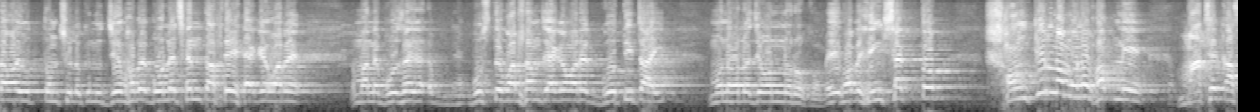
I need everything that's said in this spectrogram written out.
দেওয়াই উত্তম ছিল, কিন্তু যেভাবে বলেছেন তাতে একেবারে মানে বুঝে, বুঝতে পারলাম যে একেবারে গতিটাই মনে হলো যে অন্যরকম। এইভাবে হিংসাত্মক, সংকীর্ণ মনোভাব নিয়ে মাঠে কাজ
